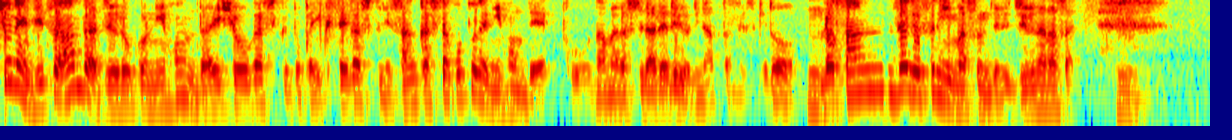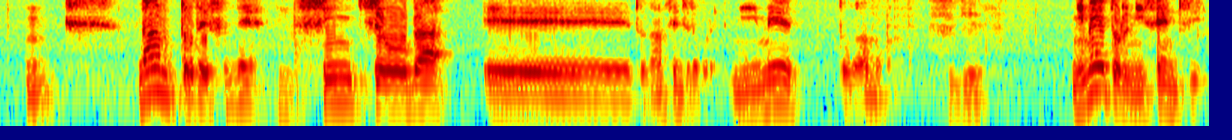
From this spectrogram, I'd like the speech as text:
去年実はアンダー16の日本代表合宿とか育成合宿に参加したことで日本でこう名前が知られるようになったんですけど、うん。ロサンゼルスに今住んでる17歳、うん、なんとですね、うん。身長がえー、と何センチだこれ？2メートルあんのかな？すげえ。2メートル2センチ。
